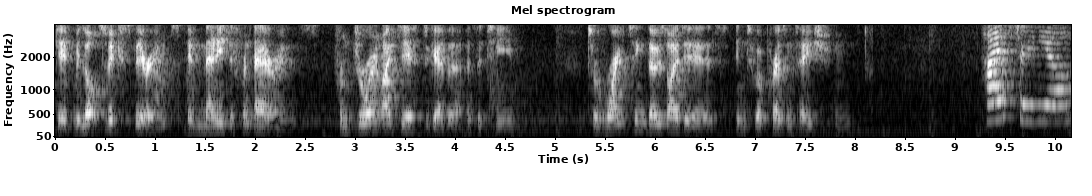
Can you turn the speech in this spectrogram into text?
gave me lots of experience in many different areas, from drawing ideas together as a team to writing those ideas into a presentation Hi Australia!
